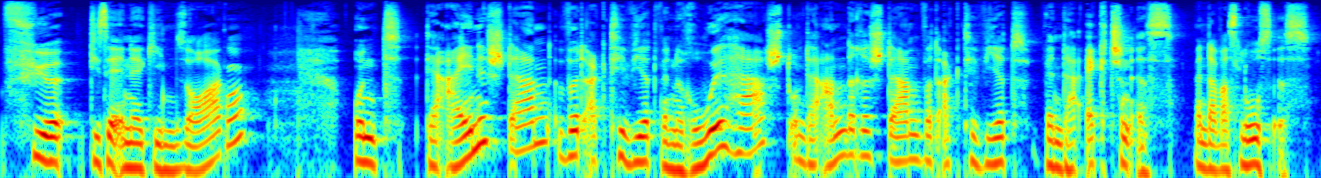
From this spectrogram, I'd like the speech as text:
für diese Energien sorgen. Und der eine Stern wird aktiviert, wenn Ruhe herrscht und der andere Stern wird aktiviert, wenn da Action ist, wenn da was los ist.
